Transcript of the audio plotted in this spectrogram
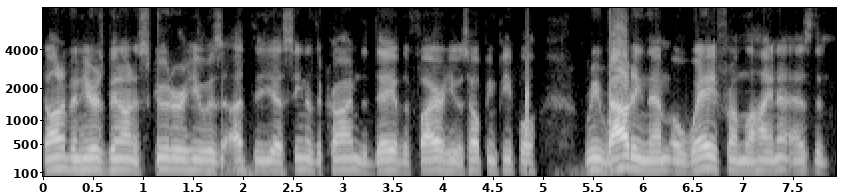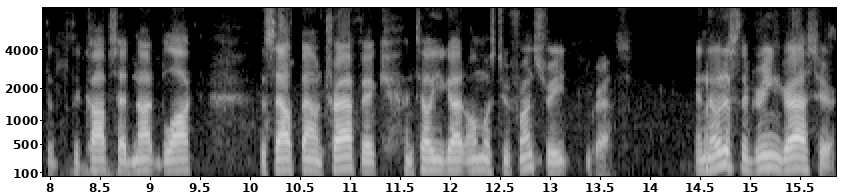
Donovan here has been on a scooter. He was at the uh, scene of the crime the day of the fire. He was helping people, rerouting them away from Lahaina as the, the, the cops had not blocked the southbound traffic until you got almost to Front Street. Grass. And notice the green grass here.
